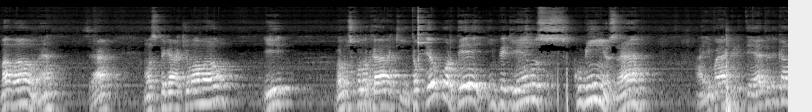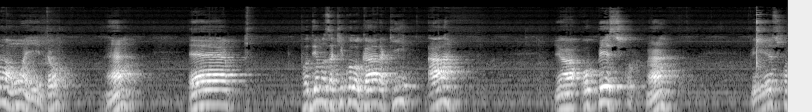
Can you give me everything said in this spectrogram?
mamão, né? Certo? Vamos pegar aqui o mamão e vamos colocar aqui. Então, eu cortei em pequenos cubinhos, né? Aí vai a critério de cada um aí. Então, né? É, podemos aqui colocar aqui a, a o pesco, né? Pesco.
